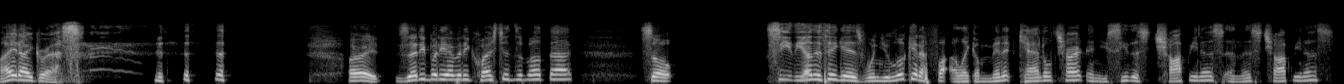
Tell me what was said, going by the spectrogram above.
I digress. All right. Does anybody have any questions about that? So, see, the other thing is when you look at a like a minute candle chart and you see this choppiness and this choppiness,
